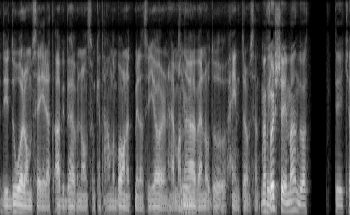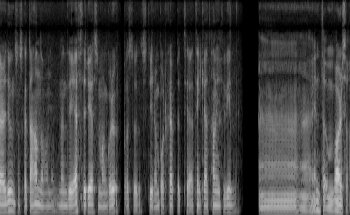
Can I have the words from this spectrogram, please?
det är då de säger att ah, vi behöver någon som kan ta hand om barnet medan vi gör den här manövern och då hämtar de sen men Quill. först säger Mando att det är Cara Dune som ska ta hand om honom. Men det är efter det som han går upp och så styr han bort skeppet. Så jag tänker att han inte vill. Uh, jag vet inte om, var det så?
